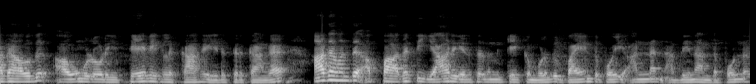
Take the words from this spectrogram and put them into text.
அதாவது அவங்களுடைய தேவைகளுக்காக எடுத்திருக்காங்க. அதை வந்து அப்பா அதட்டி யார் எடுத்ததுன்னு கேட்கும் பொழுது பயந்து போய் அண்ணன் அப்படின்னு அந்த பொண்ணு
